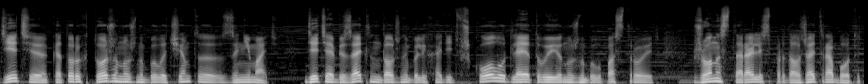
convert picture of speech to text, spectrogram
дети, которых тоже нужно было чем-то занимать. Дети обязательно должны были ходить в школу, для этого ее нужно было построить. Жены старались продолжать работать.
